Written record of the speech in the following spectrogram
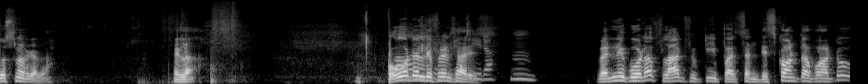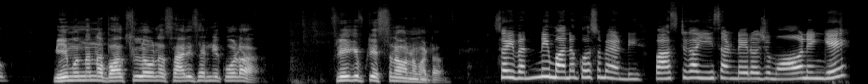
చూస్తున్నారు కదా? ఇలా. Total different saris. ఇవన్నీ కూడా ఫ్లాట్ ఫిఫ్టీ పర్సెంట్ డిస్కౌంట్తో పాటు మీ ముందున్న బాక్సుల్లో ఉన్న సారీస్ అన్నీ కూడా ఫ్రీ గిఫ్ట్ ఇస్తున్నాం అన్నమాట. సో ఇవన్నీ మన కోసమే అండి. ఫాస్ట్గా ఈ సండే రోజు మార్నింగే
